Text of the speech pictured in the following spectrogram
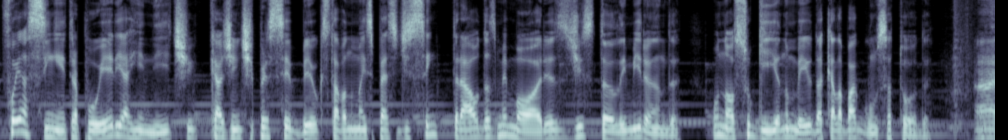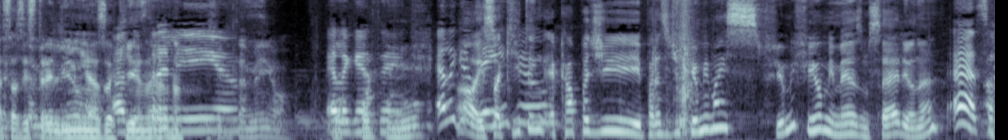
Foi assim, entre a poeira e a rinite, que a gente percebeu que estava numa espécie de central das memórias de Stanley Miranda, o nosso guia no meio daquela bagunça toda. Ah, essas estrelinhas aqui, As né? estrelinhas. Esse aqui também, ó. Elegante. Elegante. Ah, isso aqui tem, é capa de. Parece de filme, mas filme, filme mesmo, sério, né? É, só,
